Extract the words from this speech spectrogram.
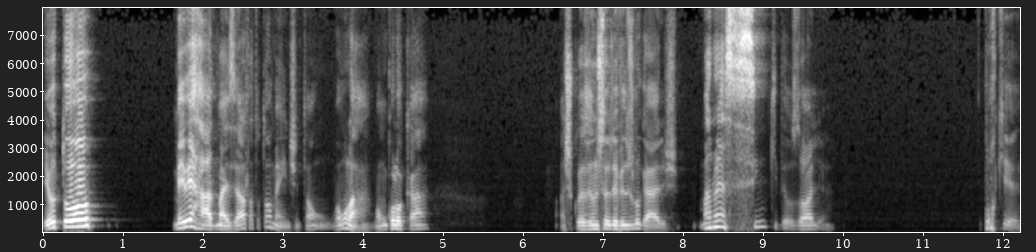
eu tô meio errado, mas ela está totalmente. Então, vamos lá, vamos colocar as coisas nos seus devidos lugares. Mas não é assim que Deus olha. Por quê?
